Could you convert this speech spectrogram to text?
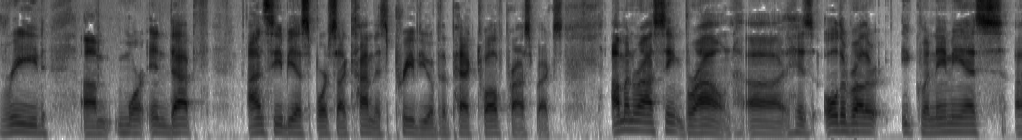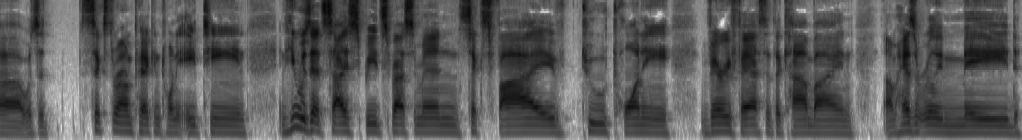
read um, more in depth on CBSSports.com this preview of the Pac 12 prospects. Amon-Ra St. Brown, uh, his older brother Equanimeous uh, was a sixth round pick in 2018, and he was at size speed specimen, 6'5, 220, very fast at the combine. Um, hasn't really made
